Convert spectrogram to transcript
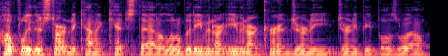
hopefully, they're starting to kind of catch that a little bit, even our even our current journey journey people as well.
